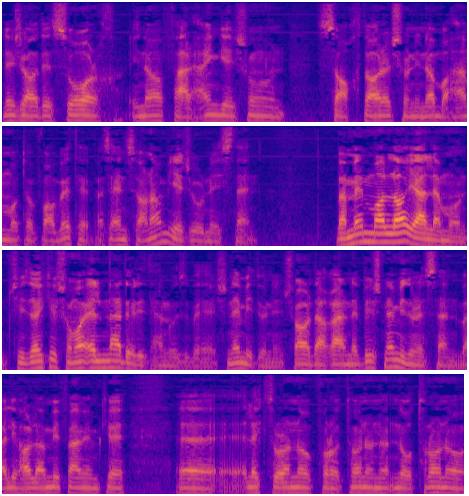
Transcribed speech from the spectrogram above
نژاد سرخ اینا فرهنگشون ساختارشون اینا با هم متفاوته. پس انسان هم یه جور نیستن. و من ما لا یعلمون. چیزایی که شما علم ندارید هنوز بهش. نمی‌دونین. چهارده قرن پیش نمی‌دونستن. ولی حالا می‌فهمیم که الکترون و پروتون و نوترون و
